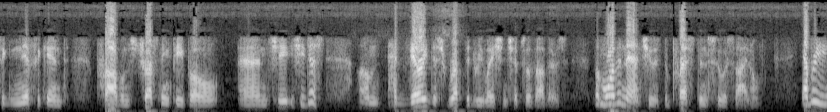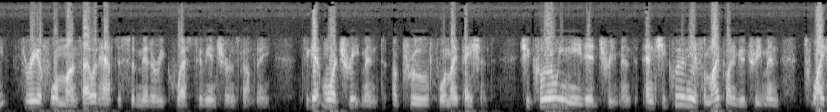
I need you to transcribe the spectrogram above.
significant problems trusting people, and she she just um, had very disrupted relationships with others. But more than that, she was depressed and suicidal. Every three or four months, I would have to submit a request to the insurance company to get more treatment approved for my patient. She clearly needed treatment, and she clearly needed, from my point of view, treatment twice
